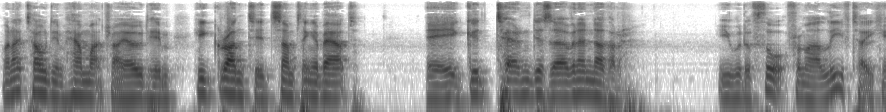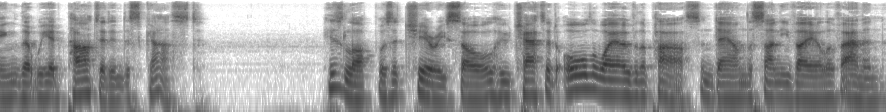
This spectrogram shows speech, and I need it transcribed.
When I told him how much I owed him he grunted something about "A good turn deserving another." You would have thought from our leave taking that we had parted in disgust. Hislop was a cheery soul who chattered all the way over the pass and down the sunny vale of Annan.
